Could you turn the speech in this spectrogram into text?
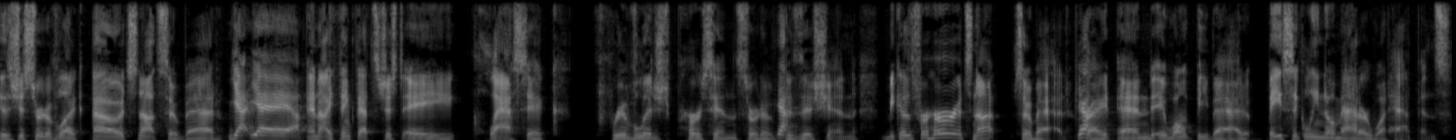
is just sort of like, oh, it's not so bad. Yeah, yeah, yeah, yeah. And I think that's just a classic privileged person sort of Yeah. position because for her, it's not so bad. Yeah. Right. And it won't be bad basically no matter what happens.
